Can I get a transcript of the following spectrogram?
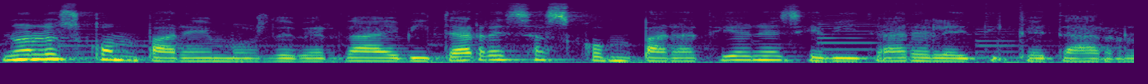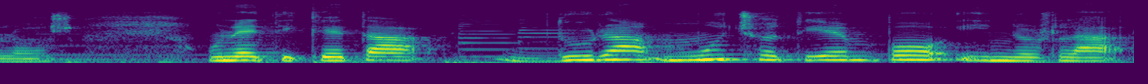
No los comparemos, de verdad, evitar esas comparaciones y evitar el etiquetarlos. Una etiqueta dura mucho tiempo y nos la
